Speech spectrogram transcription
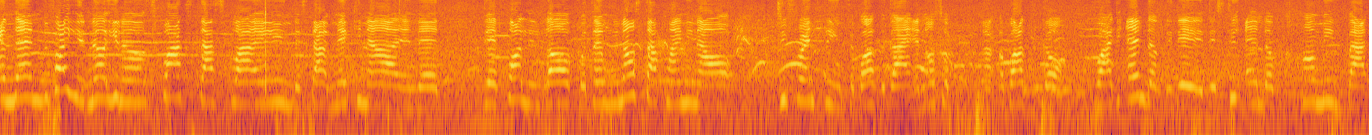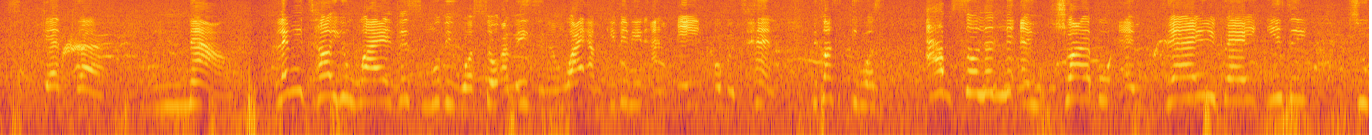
And then before you know, you know, sparks starts flying, they start making out, and then they fall in love. But then we now start finding out different things about the guy and also uh, about the girl. But at the end of the day, they still end up coming back together. Now, let me tell you why this movie was so amazing and why I'm giving it an 8 over 10. Because it was absolutely enjoyable and very, very easy to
